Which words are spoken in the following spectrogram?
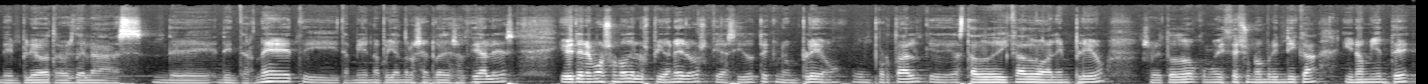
de empleo a través de las de, internet y también apoyándonos en redes sociales. Y hoy tenemos uno de los pioneros que ha sido Tecnoempleo, un portal que ha estado dedicado al empleo, sobre todo, como dice su nombre indica, y no miente,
